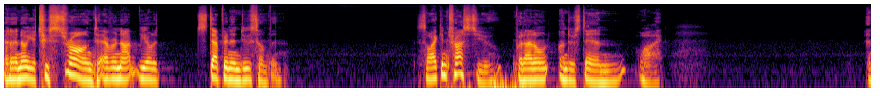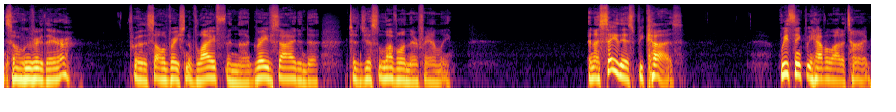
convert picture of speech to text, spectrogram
And I know you're too strong to ever not be able to step in and do something. So I can trust you, but I don't understand why. And so we were there for the celebration of life and the graveside and to, to just love on their family. And I say this because we think we have a lot of time.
